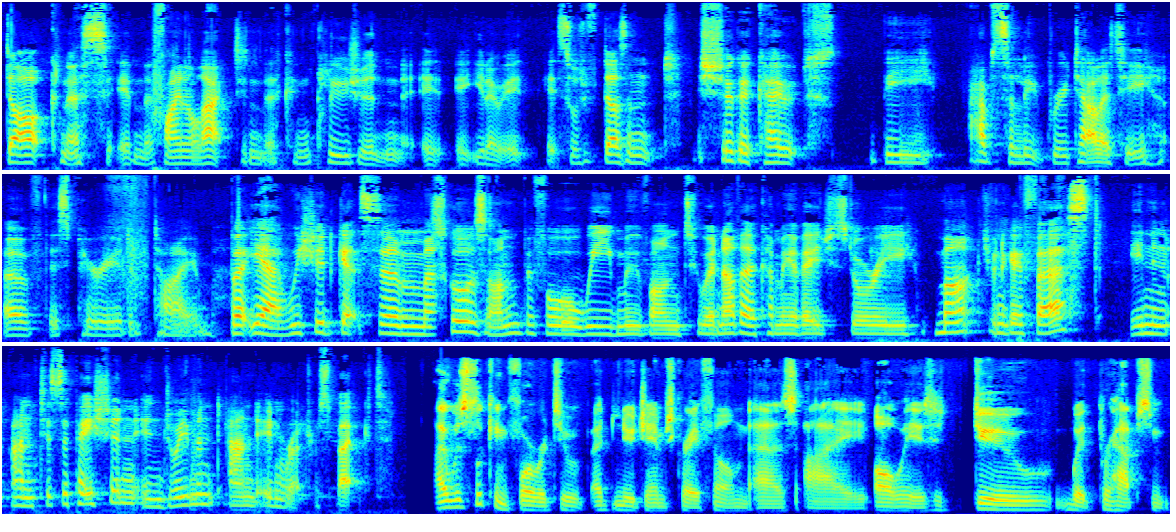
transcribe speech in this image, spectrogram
darkness in the final act, in the conclusion. It, it you know, it, it sort of doesn't sugarcoat the absolute brutality of this period of time. But yeah, we should get some scores on before we move on to another coming of age story. Mark, do you want to go first? In anticipation, enjoyment, and in retrospect. I was looking forward to a new James Gray film, as I always do, with perhaps some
